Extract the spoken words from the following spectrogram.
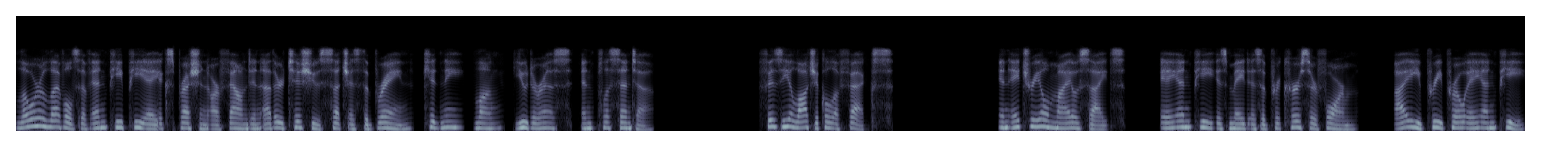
Lower levels of NPPA expression are found in other tissues such as the brain, kidney, lung, uterus, and placenta. Physiological effects In atrial myocytes, ANP is made as a precursor form, i.e. pre-pro-ANP,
